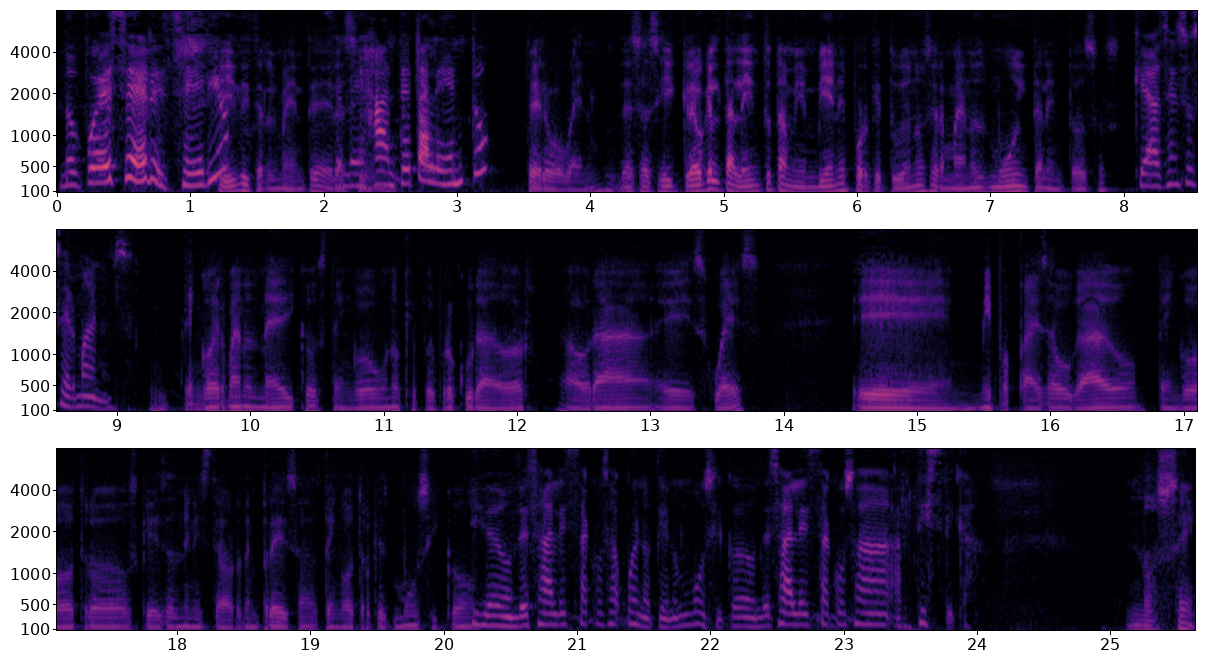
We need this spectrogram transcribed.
No puede ser, ¿en serio? Sí, literalmente era así. Semejante talento. Pero bueno, es así. Creo que el talento también viene porque tuve unos hermanos muy talentosos. ¿Qué hacen sus hermanos? Tengo hermanos médicos, tengo uno que fue procurador, ahora es juez. Eh, mi papá es abogado, tengo otros que es administrador de empresas, tengo otro que es músico. ¿Y de dónde sale esta cosa? Bueno, tiene un músico, ¿de dónde sale esta cosa artística? No sé.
